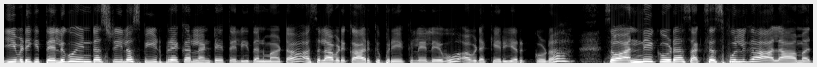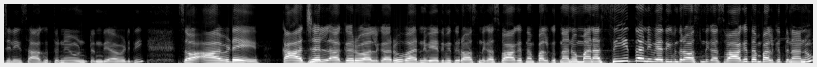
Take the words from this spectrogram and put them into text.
ఈవిడికి తెలుగు ఇండస్ట్రీలో స్పీడ్ బ్రేకర్లు అంటే తెలియదు అనమాట అసలు ఆవిడ కారుకి బ్రేకులే లేవు. ఆవిడ కెరియర్ కూడా. సో అన్నీ కూడా సక్సెస్ఫుల్గా అలా ఆ మజిలీ సాగుతూనే ఉంటుంది ఆవిడది. సో ఆవిడే కాజల్ అగర్వాల్ గారు వారిని వేదిక మీద రాస్తుందిగా స్వాగతం పలుకుతున్నాను. మన సీతని వేదిక మీద రాస్తుందిగా స్వాగతం పలుకుతున్నాను.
